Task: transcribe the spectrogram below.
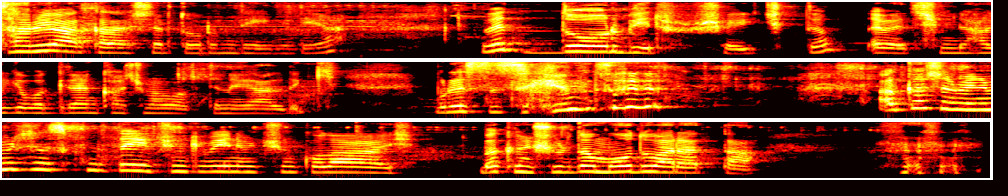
tarıyor arkadaşlar doğru mu değil mi diye. Ve doğru bir şey çıktı. Evet şimdi Hagi kaçma vaktine geldik. Burası sıkıntı. arkadaşlar benim için sıkıntı değil çünkü benim için kolay. Bakın şurada mod var hatta.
